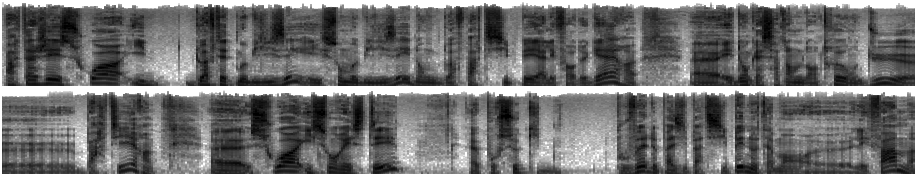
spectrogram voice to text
partagés. Soit ils doivent être mobilisés, et ils sont mobilisés, donc doivent participer à l'effort de guerre, et donc un certain nombre d'entre eux ont dû partir. soit ils sont restés, pour ceux qui pouvaient ne pas y participer, notamment les femmes.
